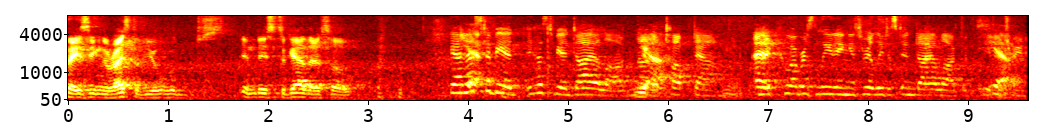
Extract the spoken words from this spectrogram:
facing the rest of you, in this together, so. Yeah, it has to be a it has to be a dialogue, not Yeah. a top down. And- Like whoever's leading is really just in dialogue with the Yeah. training.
